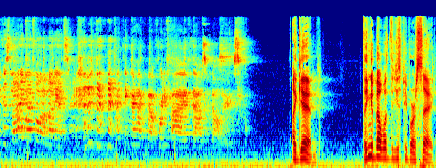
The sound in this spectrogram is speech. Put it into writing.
If it's not in my phone, I'm not answering. I think I have about $45,000. Again, think about what these people are saying.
